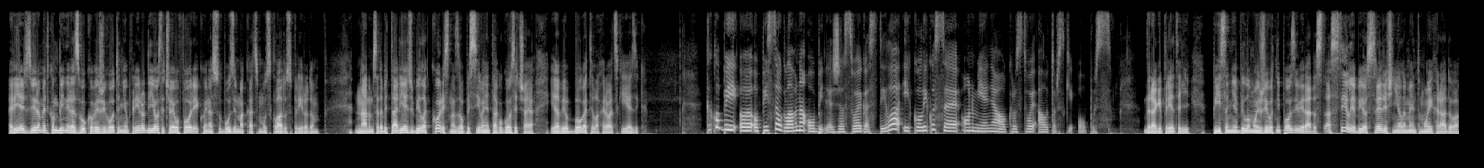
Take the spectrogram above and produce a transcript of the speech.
Riječ zviromet kombinira zvukove životinje u prirodi i osjećaj euforije koje nas obuzima kad smo u skladu s prirodom. Nadam se da bi ta riječ bila korisna za opisivanje takvog osjećaja i da bi obogatila hrvatski jezik. Kako bi e, opisao glavna obilježja svojega stila i koliko se on mijenjao kroz tvoj autorski opus? Dragi prijatelji, pisanje je bilo moj životni poziv i radost, a stil je bio središnji element mojih radova.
